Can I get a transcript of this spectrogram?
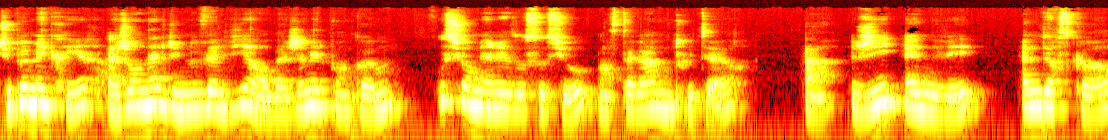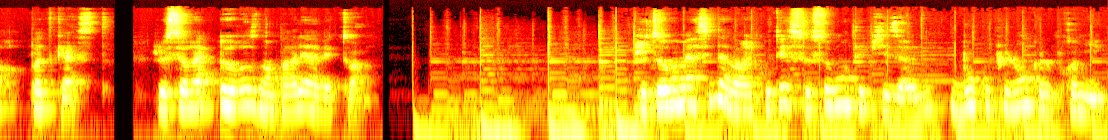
Tu peux m'écrire à journaldunenouvellevie.com ou sur mes réseaux sociaux, Instagram ou Twitter, à jnv underscore podcast. Je serai heureuse d'en parler avec toi. Je te remercie d'avoir écouté ce second épisode, beaucoup plus long que le premier.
